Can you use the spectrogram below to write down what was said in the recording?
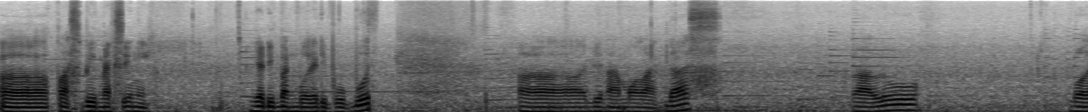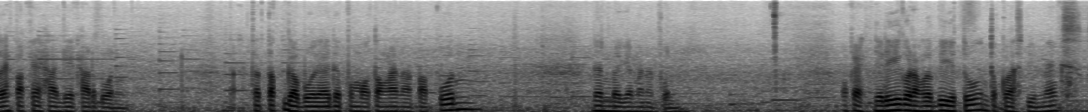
uh, kelas B Max ini. Jadi ban boleh dibubut uh, dinamo landas lalu boleh pakai HG karbon. Nah, tetap gak boleh ada pemotongan apa pun dan bagaimanapun. Oke jadi kurang lebih itu untuk kelas B Max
